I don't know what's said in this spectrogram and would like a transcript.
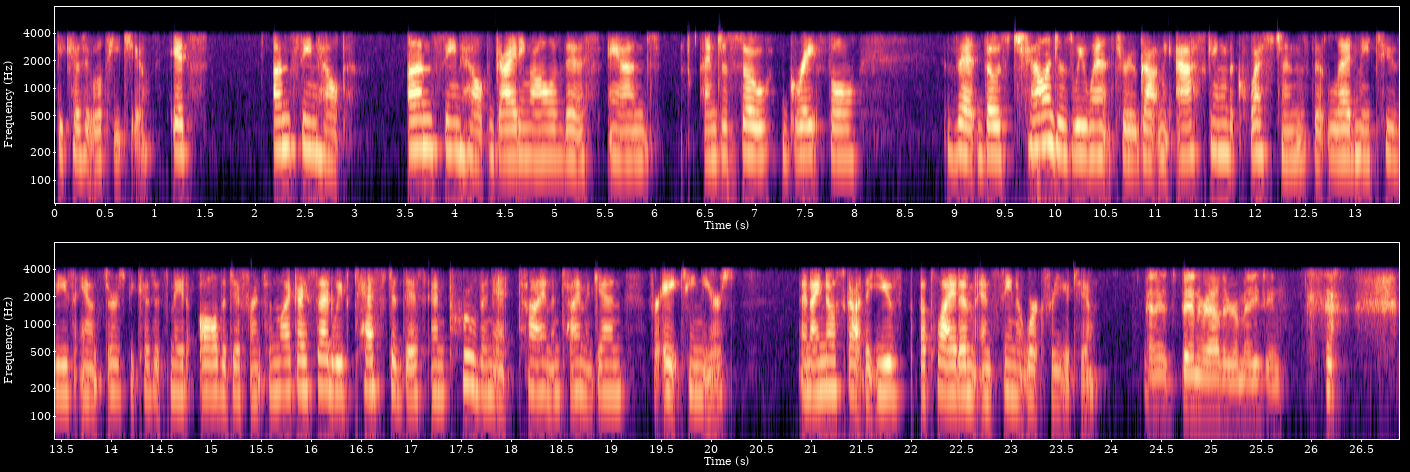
because it will teach you. It's unseen help, unseen help guiding all of this and I'm just so grateful that those challenges we went through got me asking the questions that led me to these answers because it's made all the difference. And like I said, we've tested this and proven it time and time again for 18 years. And I know, Scott, that you've applied them and seen it work for you too. And it's been rather amazing.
